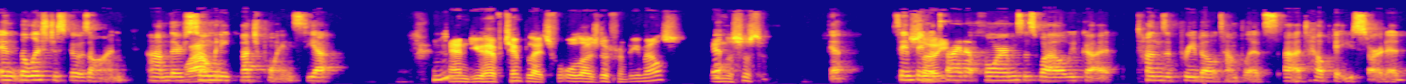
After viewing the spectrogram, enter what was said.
and the list just goes on. Um, there's wow. so many touch points. Yep. Mm-hmm. And you have templates for all those different emails in the system? Yep. Same thing so, with sign up forms as well. We've got tons of pre-built templates uh, to help get you started.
